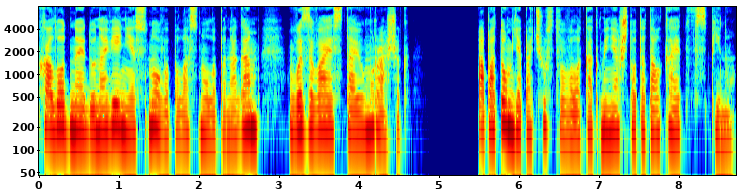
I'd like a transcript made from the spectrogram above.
Холодное дуновение снова полоснуло по ногам, вызывая стаю мурашек. А потом я почувствовала, как меня что-то толкает в спину.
